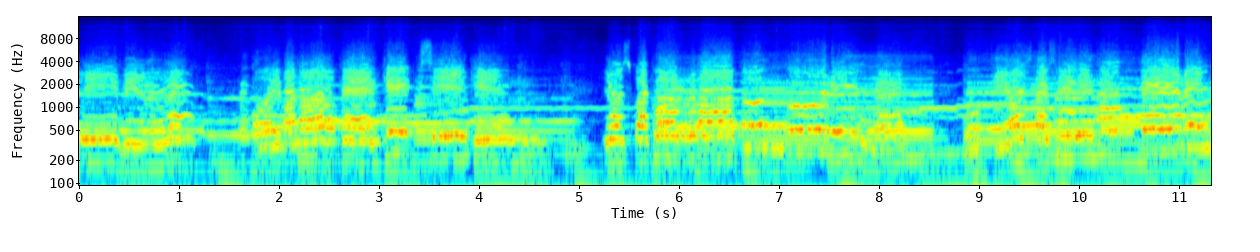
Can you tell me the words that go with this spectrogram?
pieni Ville, oivan aateen keksikin. Jospa korvaa tunturille, kukki ostais helikopterin.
